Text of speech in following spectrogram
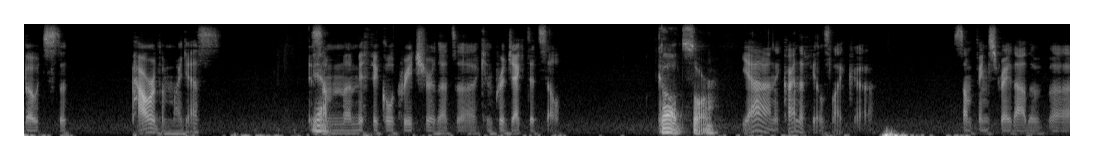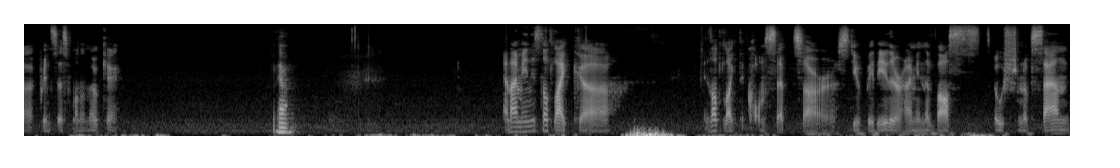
boats that power them. I guess Yeah. some uh, mythical creature that uh, can project itself. Gods or Yeah, and it kind of feels like uh, something straight out of uh, Princess Mononoke. yeah, And I mean, it's not like uh, it's not like the concepts are stupid either. I mean, a vast ocean of sand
